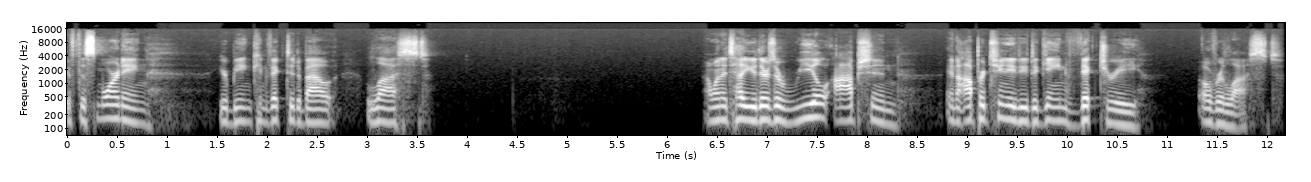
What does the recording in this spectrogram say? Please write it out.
If this morning you're being convicted about lust, I want to tell you there's a real option, an opportunity to gain victory over lust.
